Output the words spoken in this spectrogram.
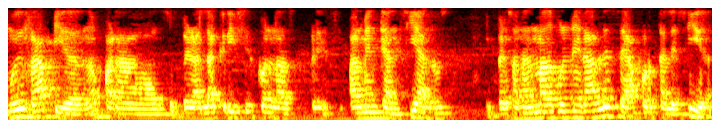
muy rápidas ¿no? para superar la crisis con los principalmente ancianos y personas más vulnerables sea fortalecida.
